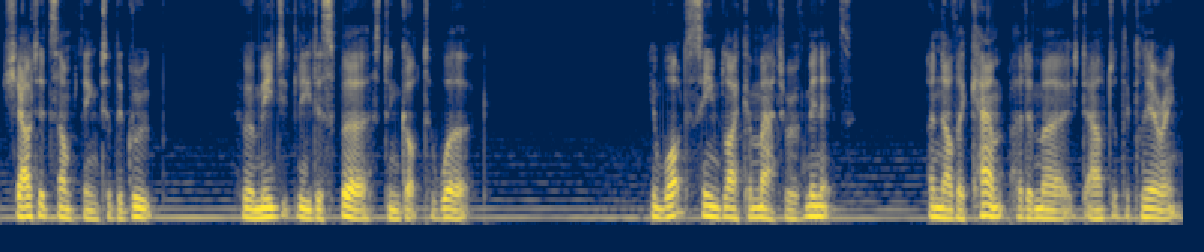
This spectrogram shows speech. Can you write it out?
shouted something to the group, who immediately dispersed and got to work. In what seemed like a matter of minutes, another camp had emerged out of the clearing,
